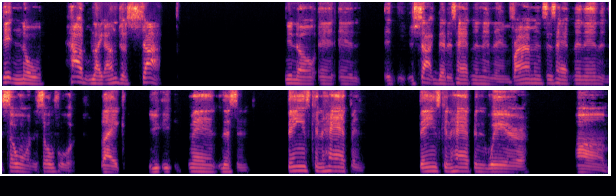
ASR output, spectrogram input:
didn't know how to like I'm just shocked. You know, and and shocked that it's happening and the environments is happening in and so on and so forth. Like you, you man, listen, things can happen. Things can happen where um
